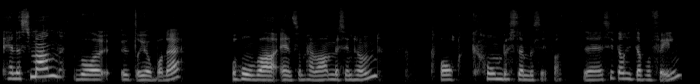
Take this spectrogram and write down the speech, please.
hennes man var ute och jobbade och hon var ensam hemma med sin hund. Och hon bestämde sig för att eh, sitta och titta på film.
